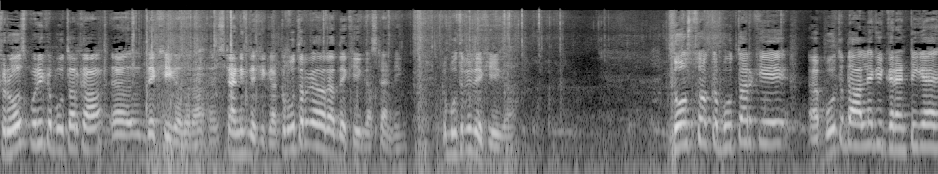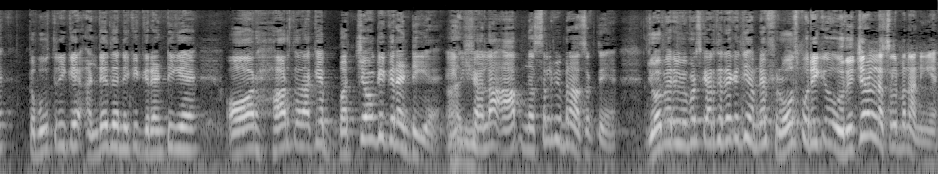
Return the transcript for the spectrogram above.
फिरोजपुरी कबूतर का देखिएगा जरा। स्टैंडिंग देखिएगा। कबूतर का जरा देखिएगा स्टैंडिंग कबूतरी देखिएगा। दोस्तों कबूतर के बूत डालने की गारंटी है। कबूतरी के अंडे देने की गारंटी है और हर तरह के बच्चों की गारंटी है। हाँ इंशाल्लाह आप नस्ल भी बना सकते हैं। जो मेरे व्यूवर्स कहते थे कि जी हमने फिरोजपुरी की ओरिजिनल नस्ल बनानी है।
